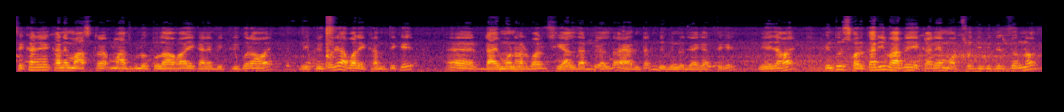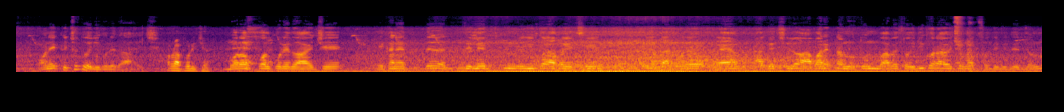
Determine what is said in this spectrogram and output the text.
সেখানে এখানে মাছটা মাছগুলো তোলা হয় এখানে বিক্রি করা হয়। বিক্রি করে আবার এখান থেকে ডায়মন্ড হারবার শিয়ালদা বিয়ালদা হ্যান ত্যান বিভিন্ন জায়গা থেকে নিয়ে যাওয়া হয়। কিন্তু সরকারিভাবে এখানে মৎস্যজীবীদের জন্য অনেক কিছু তৈরি করে দেওয়া হয়েছে। আমরা পরিচয়। বরফ কল করে দেওয়া হয়েছে এখানে তেলের ই করা হয়েছে তারপরে র্যাম আগে ছিল আবার একটা নতুনভাবে তৈরি করা হয়েছে মৎস্যজীবীদের জন্য।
